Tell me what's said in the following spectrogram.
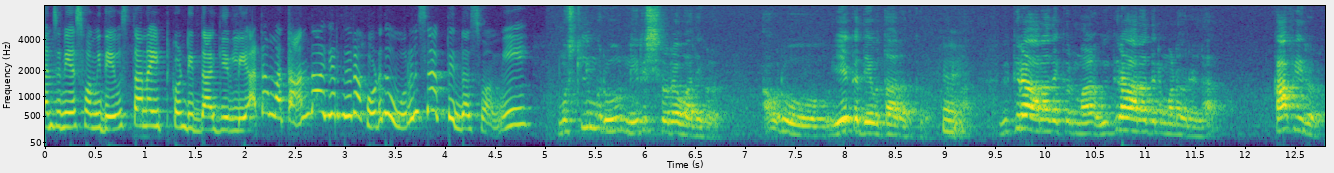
ಆಂಜನೇಯ ಸ್ವಾಮಿ ದೇವಸ್ಥಾನ ಇಟ್ಕೊಂಡಿದ್ದಾಗಿರ್ಲಿ ಆತ ಮತ್ತೆ ಅಂದಾಗಿರ್ದಿರ ಹೊಡೆದು ಉರುಳಿಸಾಕ್ತಿದ್ದ ಸ್ವಾಮಿ. ಮುಸ್ಲಿಮರು ನಿರೀಶ್ವರವಾದಿಗಳು. ಅವರು ಏಕದೇವತಾರಾಧಕರು ವಿಗ್ರಹ ಆರಾಧಕರು ವಿಗ್ರಹ ಆರಾಧನೆ ಮಾಡೋರೆಲ್ಲ ಕಾಫಿರರು.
